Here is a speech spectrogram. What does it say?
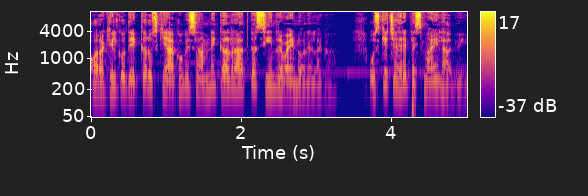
और अखिल को देखकर उसकी आँखों के सामने कल रात का सीन रिवाइंड होने लगा। उसके चेहरे पे स्माइल आ गई।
